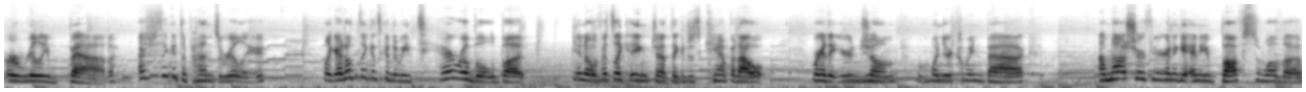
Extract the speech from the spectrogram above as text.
or really bad. I just think it depends really. Like, I don't think it's gonna be terrible, but, you know, if it's like Inkjet, they could just camp it out right at your jump when you're coming back. I'm not sure if you're gonna get any buffs while the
